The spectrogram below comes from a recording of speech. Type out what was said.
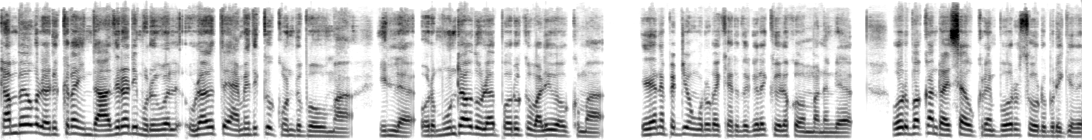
ட்ரம்பர்கள் எடுக்கிற இந்த அதிரடி முடிவுகள் உலகத்தை அமைதிக்கு கொண்டு போகுமா? இல்லை ஒரு மூன்றாவது உலகப்போருக்கு வழிவகுக்குமா? இதனை பற்றி உங்களோட கருத்துக்களை கீழே பண்ணுங்க. ஒரு பக்கம் ரஷ்யா உக்ரைன் போர் சூடு பிடிக்குது.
